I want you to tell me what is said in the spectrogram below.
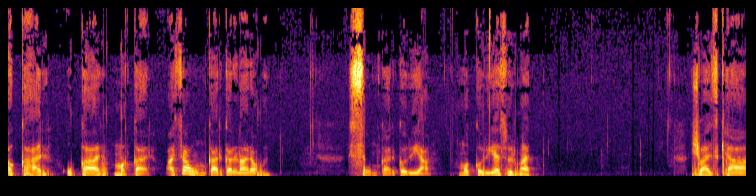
अकार उकार मकार असा ओंकार करणार आहोत. ओंकार करूया. मग करूया सुरुवात. श्वास घ्या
